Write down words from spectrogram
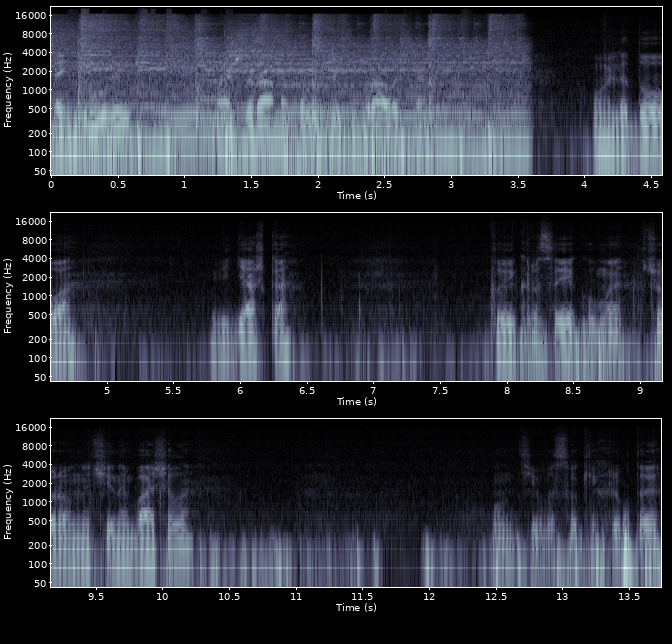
День другий, майже ранок, але вже зібралися. Оглядова віддяжка тої краси, яку ми вчора вночі не бачили. Вон ті високі хребти,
